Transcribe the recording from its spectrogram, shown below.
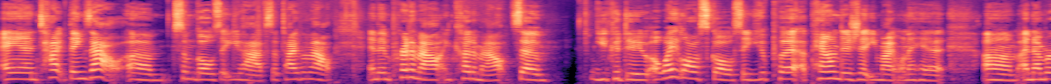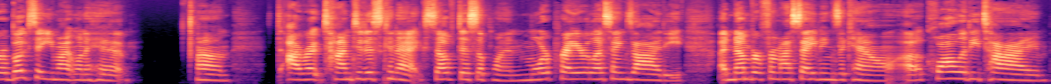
and type things out. Um, some goals that you have. So type them out and then print them out and cut them out. So you could do a weight loss goal. So you could put a poundage that you might want to hit, um, a number of books that you might want to hit. Um, I wrote time to disconnect, self discipline, more prayer, less anxiety, a number for my savings account, uh, quality time,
